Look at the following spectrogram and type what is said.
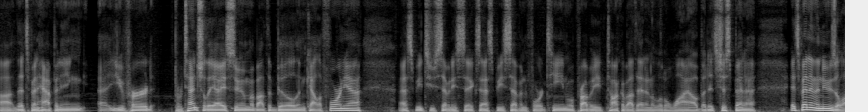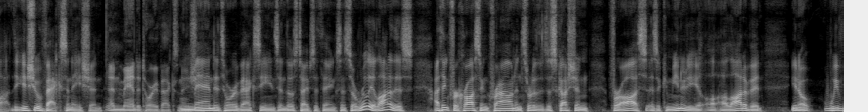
uh, that's been happening. Uh, you've heard potentially, I assume, about the bill in California, SB 276, SB 714. We'll probably talk about that in a little while, but it's just been a it's been in the news a lot. The issue of vaccination and mandatory vaccination. mandatory vaccines and those types of things. And so, really, a lot of this, I think, for Cross and Crown and sort of the discussion for us as a community, a, a lot of it, you know, we've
